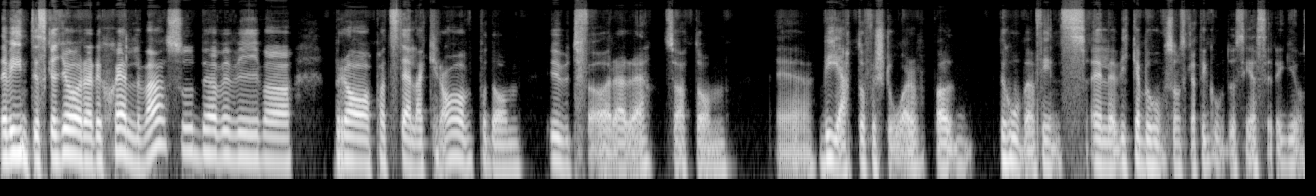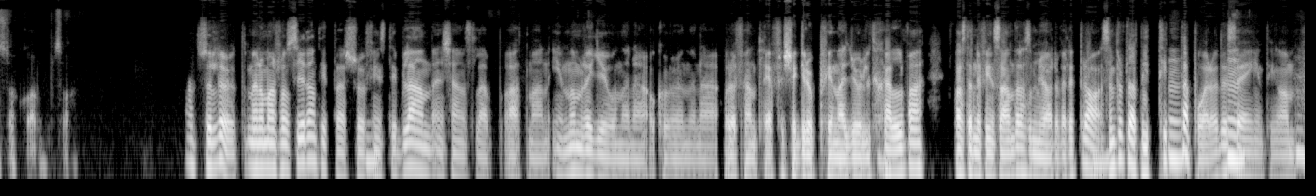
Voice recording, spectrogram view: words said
när vi inte ska göra det själva, så behöver vi vara bra på att ställa krav på de utförare så att de eh, vet och förstår vad behoven finns eller vilka behov som ska tillgodoses i Region Stockholm. Så. Absolut, men om man från sidan tittar så mm. finns det ibland en känsla att man inom regionerna och kommunerna och det offentliga försöker uppfinna hjulet själva, fastän det finns andra som gör det väldigt bra. Mm. Sen förstår jag att ni tittar mm. på det och det säger jag ingenting om.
